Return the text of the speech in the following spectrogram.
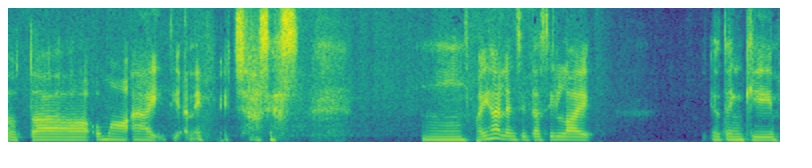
tota, omaa äitiäni itse asiassa. Mm, mä ihailen sitä sillä jotenkin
